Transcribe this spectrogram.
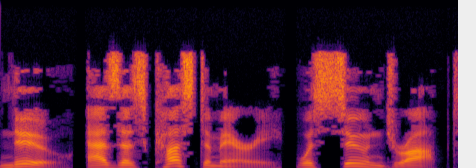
New, as is customary, was soon dropped.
